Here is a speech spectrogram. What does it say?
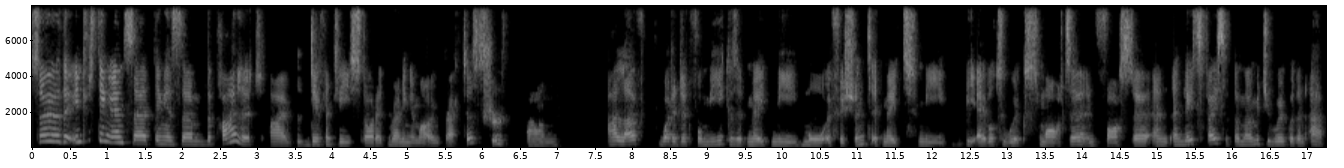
So the interesting and sad thing is um, the pilot I definitely started running in my own practice. Sure. Um, I loved what it did for me because it made me more efficient. It made me be able to work smarter and faster. And and let's face it, the moment you work with an app,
